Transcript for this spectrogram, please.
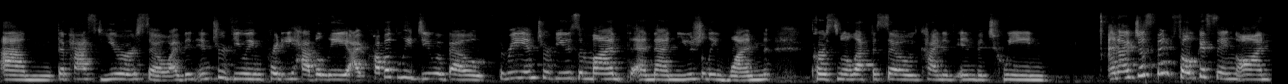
um, the past year or so, I've been interviewing pretty heavily. I probably do about three interviews a month and then usually one personal episode kind of in between and I've just been focusing on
